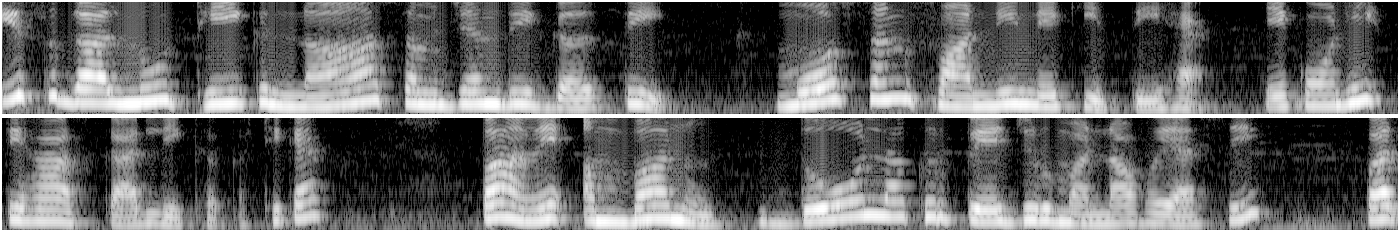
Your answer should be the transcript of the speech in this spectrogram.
ਇਸ ਗੱਲ ਨੂੰ ਠੀਕ ਨਾ ਸਮਝਣ ਦੀ ਗਲਤੀ ਮੋਹਸਨ ਫਾਨੀ ਨੇ ਕੀਤੀ ਹੈ। ਇਹ ਕੌਣ ਹੀ ਇਤਿਹਾਸਕਾਰ, ਲੇਖਕ, ਠੀਕ ਹੈ? ਭਾਵੇਂ ਅੰਬਾ ਨੂੰ 2 ਲੱਖ ਰੁਪਏ ਜੁਰਮਾਨਾ ਹੋਇਆ ਸੀ, ਪਰ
